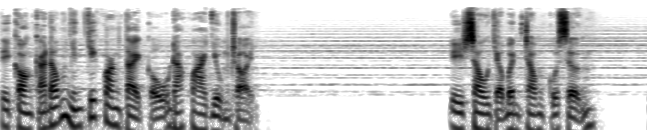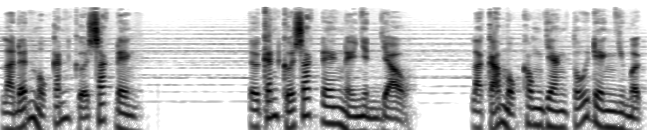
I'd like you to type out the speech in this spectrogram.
Thì còn cả đống những chiếc quan tài cũ đã qua dùng rồi. Đi sâu vào bên trong của xưởng Là đến một cánh cửa sắt đen. Từ cánh cửa sắt đen này nhìn vào Là cả một không gian tối đen như mực,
